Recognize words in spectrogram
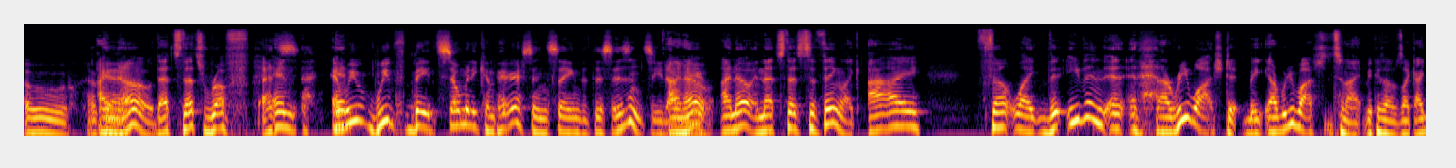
oh, okay. I know that's that's rough. That's, and and, we we've made so many comparisons saying that this isn't CW. I know, I know, and that's that's the thing. Like I felt like that even and, and I rewatched it. I rewatched it tonight because I was like, I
